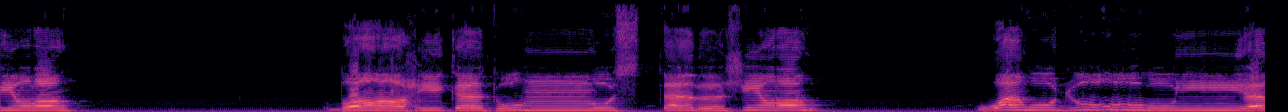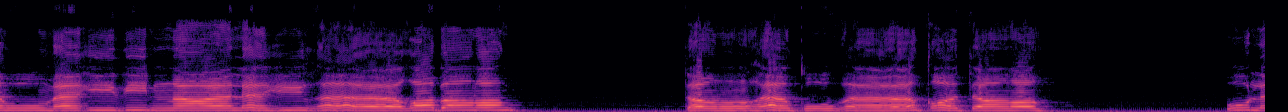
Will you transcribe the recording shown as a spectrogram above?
مسفره ضاحكة مستبشرة. ووجوه يومئذ عليها غبرة. ترهقها قترة. أولئك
